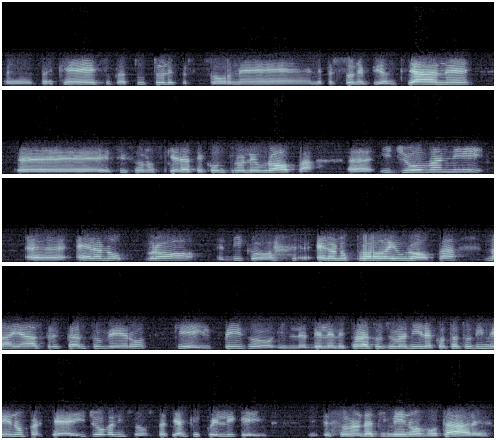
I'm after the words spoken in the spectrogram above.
eh, perché soprattutto le persone, le persone più anziane eh, si sono schierate contro l'Europa. Eh, I giovani eh, erano pro, dico, erano pro Europa, ma è altrettanto vero che il peso il, dell'elettorato giovanile è contato di meno perché i giovani sono stati anche quelli che sono andati meno a votare.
